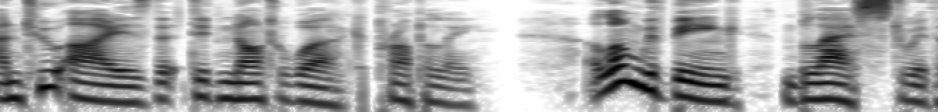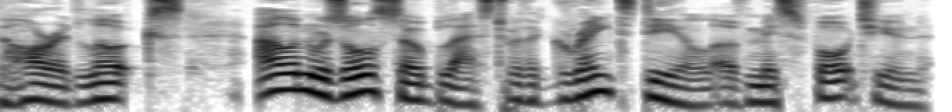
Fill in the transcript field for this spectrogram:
and two eyes that did not work properly. Along with being blessed with horrid looks, Alan was also blessed with a great deal of misfortune.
